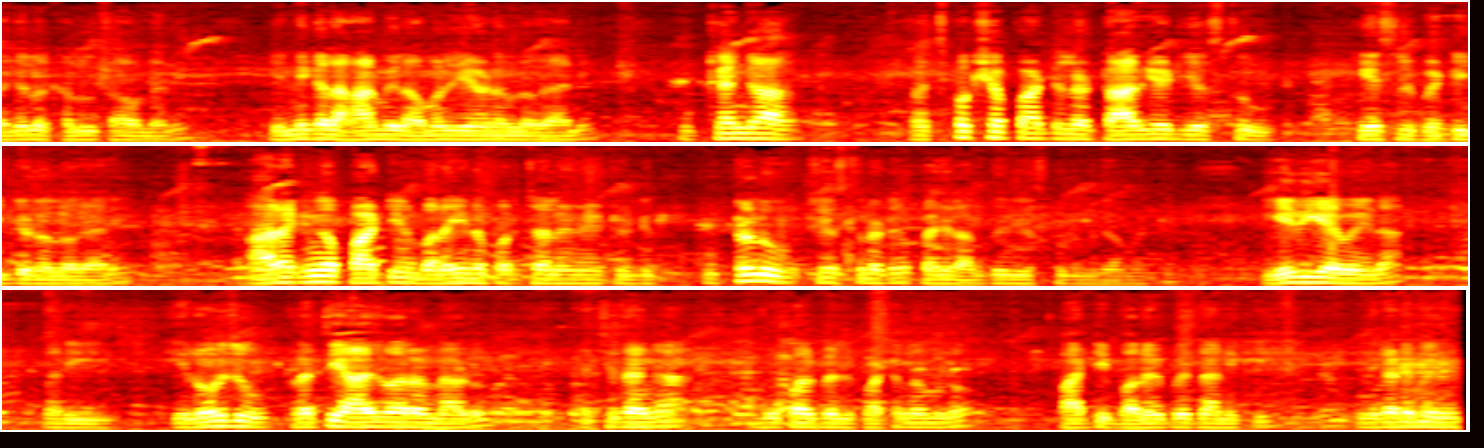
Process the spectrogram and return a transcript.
ప్రజల్లో కలుగుతూ ఉన్నది. ఎన్నికల హామీలు అమలు చేయడంలో కానీ ముఖ్యంగా ప్రతిపక్ష పార్టీలను టార్గెట్ చేస్తూ కేసులు పెట్టించడంలో కానీ ఆ రకంగా పార్టీని బలహీనపరచాలనేటువంటి కుట్రలు చేస్తున్నట్టుగా ప్రజలు అర్థం చేసుకుంటుంది కాబట్టి ఏది ఏమైనా మరి ఈరోజు ప్రతి ఆదివారం నాడు ఖచ్చితంగా భూపాలపల్లి పట్టణంలో పార్టీ బలోపేతానికి. ఎందుకంటే మేము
